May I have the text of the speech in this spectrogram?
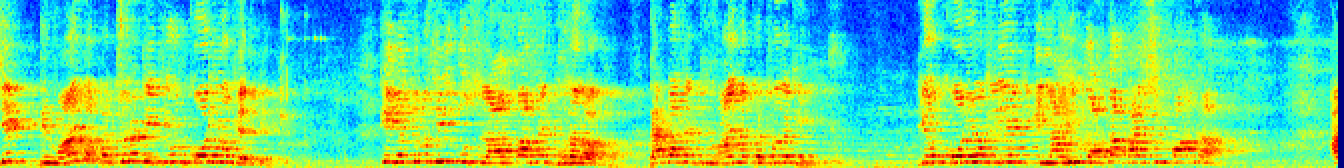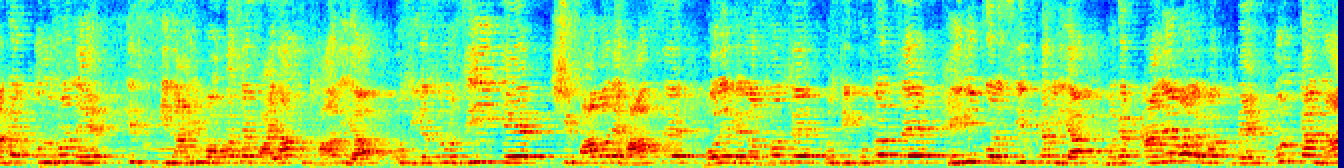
یہ ڈیوائن اپرچونٹی تھی ان کوڑیوں کے لیے۔ کہ یسو مسیح اس راستہ سے گزر رہا تھا۔ that was a divine opportunity یہ ان کوڑیوں کے لیے ایک الہی موقع کا شفا کا اگر انہوں نے اس الہی موقع سے فائدہ اٹھا لیا، اس یسو مسیح کے شفا والے ہاتھ سے، بولے گئے لفظوں سے، اس کی قدرت سے ہیلنگ کو رسیو کر لیا، مگر آنے والے وقت میں ان کا نا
